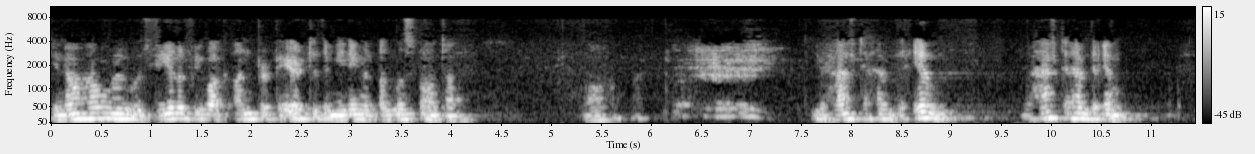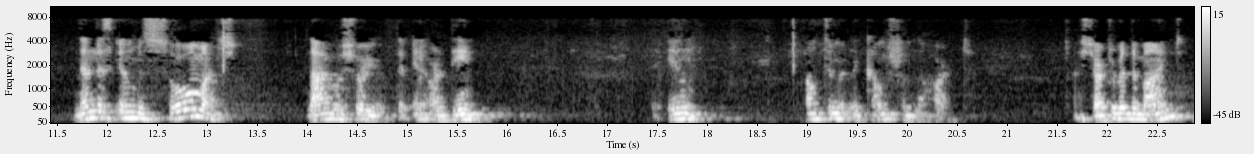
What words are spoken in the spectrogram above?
You know how we would feel if we walk unprepared to the meeting with Allah subhanahu wa ta'ala? You have to have the ilm. You have to have the ilm. Then this ilm is so much that I will show you that in our deen, the ilm ultimately comes from the heart. I started with the mind,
